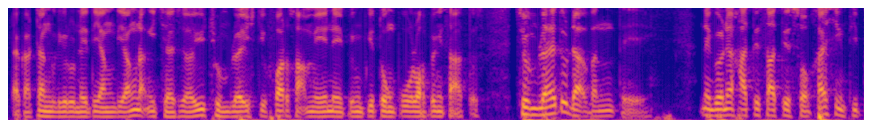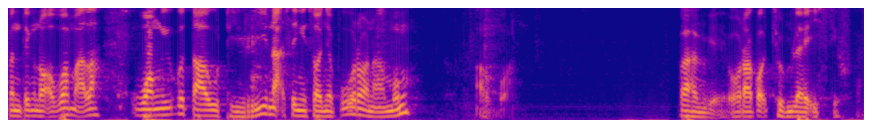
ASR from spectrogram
Nah, kadang nih tiang-tiang nak ngijazahi jumlah istighfar sakmene ping pitung puluh ping satu. Jumlah itu tidak penting. Nenggone hadis-hadis sokai sing dipenting no Allah malah wong iku tahu diri nak sing iso nyepuro namung Allah. Paham ya? Ora kok jumlah istighfar.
